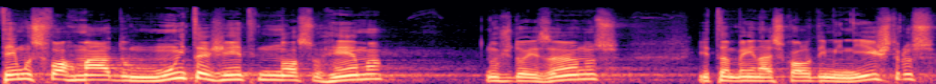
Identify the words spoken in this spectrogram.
temos formado muita gente no nosso rema, nos dois anos, e também na escola de ministros,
